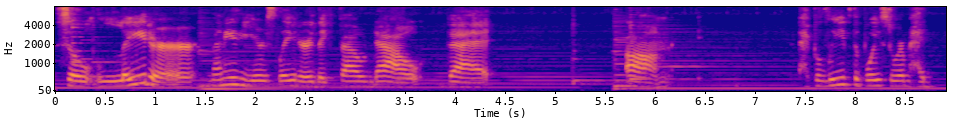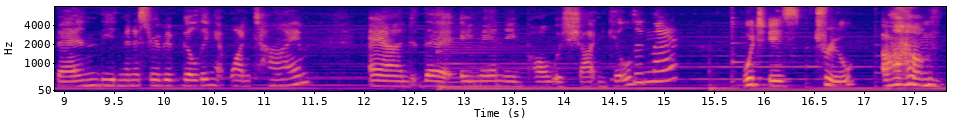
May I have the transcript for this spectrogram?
so later, many years later, they found out that um, I believe the boys' dorm had been the administrative building at one time, and that a man named Paul was shot and killed in there, which is true. Um,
